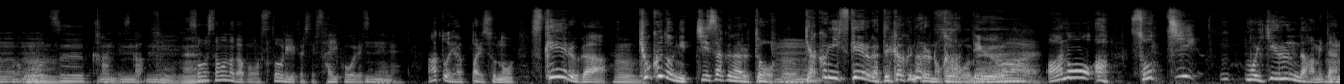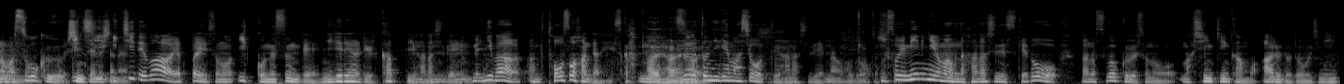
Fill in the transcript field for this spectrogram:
いな、この交通感ですか、ねそうしたものがもうストーリーとして最高ですね、あとやっぱりそのスケールがうん。極度に小さくなると、逆にスケールがでかくなるのかっていう、そうねあのあそっちもいけるんだみたいなのがすごく新鮮でしたね。1, ではやっぱりその1個盗んで逃げられるかっていう話で,、で2はあの逃走犯じゃないですか、はいはいはい。ずっと逃げましょうっていう話で、なるほど。そういうミニマムな話ですけどあのすごくその、まあ、親近感もあると同時に、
